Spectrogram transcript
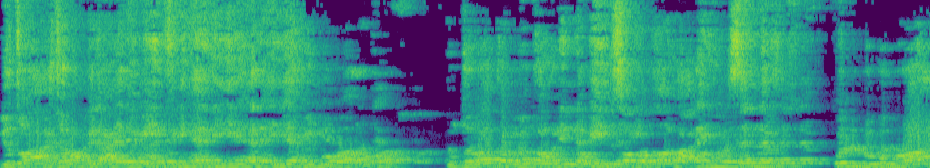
لطاعة رب العالمين في هذه الأيام المباركة. انطلاقا من قول النبي صلى الله عليه وسلم كلكم راع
